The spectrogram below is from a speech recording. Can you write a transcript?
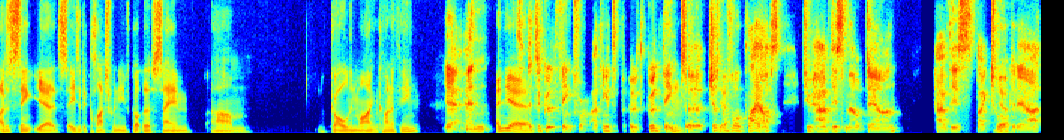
I just think, yeah, it's easy to clash when you've got the same um, goal in mind, kind of thing. yeah, and And yeah, it's, it's a good thing for him. I think it's, it's a good thing Mm. to just Yeah. before playoffs to have this meltdown, have this like talk it out,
